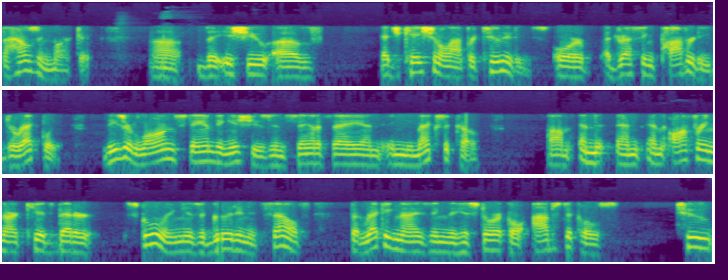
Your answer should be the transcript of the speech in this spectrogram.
the housing market. Uh, the issue of educational opportunities or addressing poverty directly. These are long-standing issues in Santa Fe and in New Mexico um, and and and offering our kids better schooling is a good in itself, but recognizing the historical obstacles to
